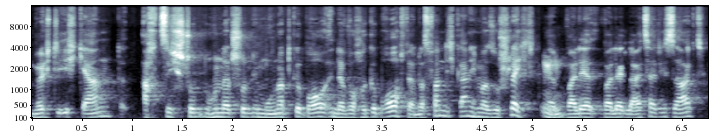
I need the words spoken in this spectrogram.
möchte ich gern 80 Stunden, 100 Stunden im Monat gebrauch, in der Woche gebraucht werden. Das fand ich gar nicht mal so schlecht, mhm. weil, er, weil er gleichzeitig sagt,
